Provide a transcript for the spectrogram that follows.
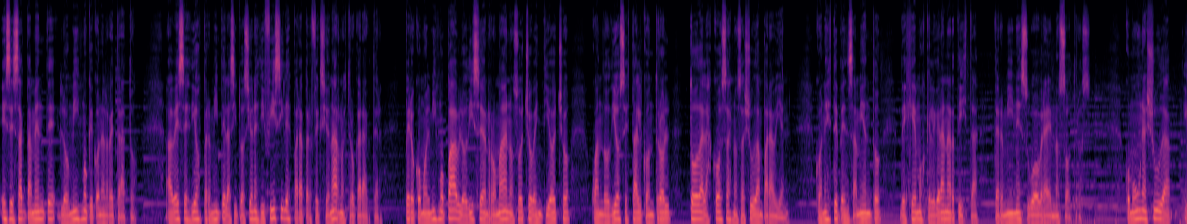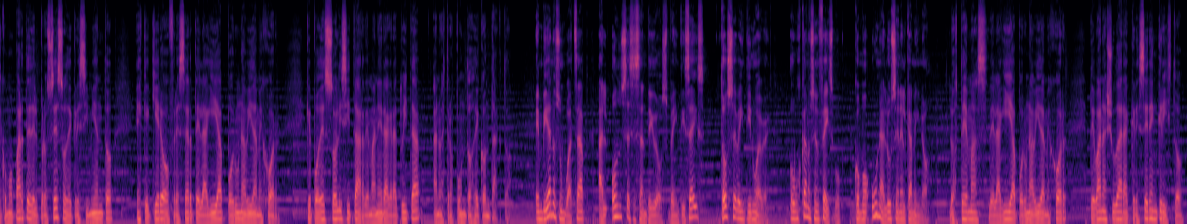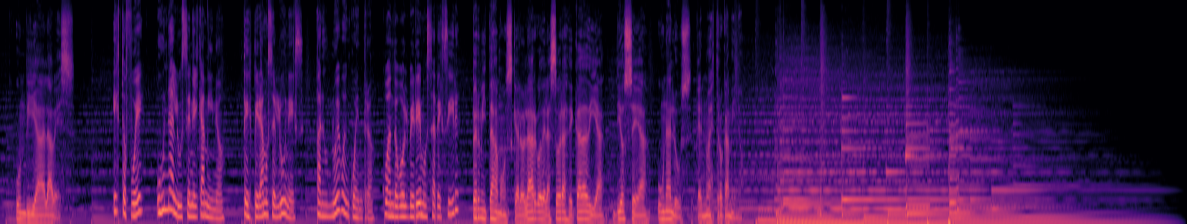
Es exactamente lo mismo que con el retrato. A veces Dios permite las situaciones difíciles para perfeccionar nuestro carácter. Pero como el mismo Pablo dice en Romanos 8:28, cuando Dios está al control, todas las cosas nos ayudan para bien. Con este pensamiento dejemos que el gran artista termine su obra en nosotros. Como una ayuda y como parte del proceso de crecimiento es que quiero ofrecerte la guía por una vida mejor, que podés solicitar de manera gratuita a nuestros puntos de contacto. Envíanos un WhatsApp al 1162 26 1229 o búscanos en Facebook como Una Luz en el Camino. Los temas de la guía por una vida mejor te van a ayudar a crecer en Cristo un día a la vez. Esto fue Una luz en el camino. Te esperamos el lunes para un nuevo encuentro, cuando volveremos a decir... Permitamos que a lo largo de las horas de cada día Dios sea una luz en nuestro camino.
